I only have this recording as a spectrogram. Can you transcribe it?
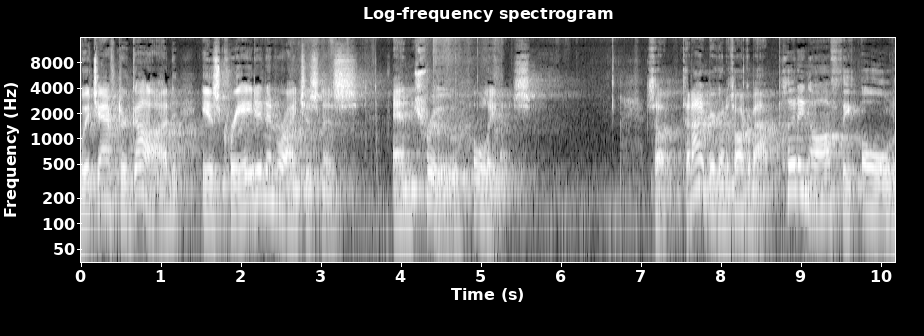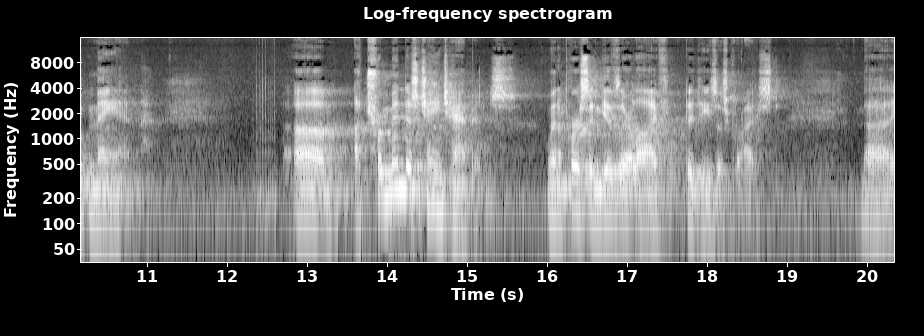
which after God is created in righteousness and true holiness. So, tonight we're going to talk about putting off the old man. Um, a tremendous change happens when a person gives their life to Jesus Christ. Uh,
